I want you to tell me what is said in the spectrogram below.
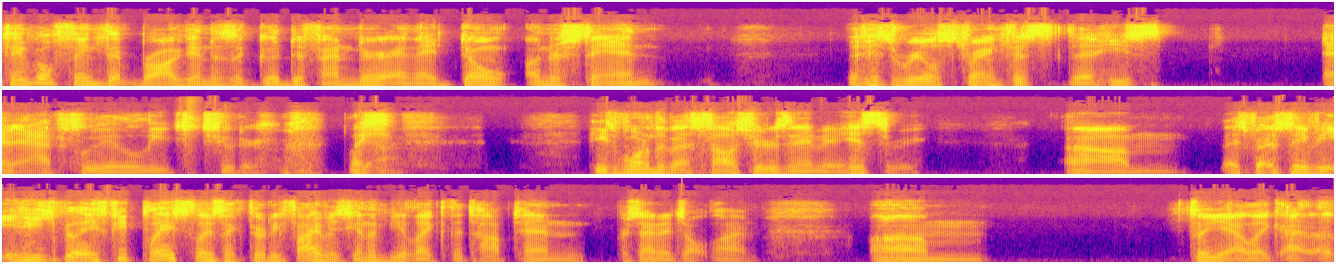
people think that Brogdon is a good defender, and they don't understand that his real strength is that he's an absolutely elite shooter. like Yeah. he's one of the best foul shooters in NBA history. Um, especially if he if he, if he plays till he's like 35, he's going to be like the top 10 percentage all time. Um, so yeah, like I,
